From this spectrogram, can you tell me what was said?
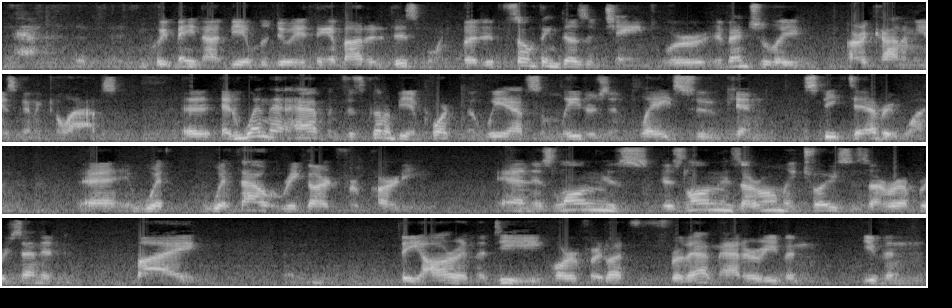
we may not be able to do anything about it at this point. But if something doesn't change, we're eventually our economy is going to collapse. Uh, and when that happens, it's going to be important that we have some leaders in place who can speak to everyone uh, with without regard for party. And as long as as long as our only choices are represented by the R and the D, or for that for that matter, even even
